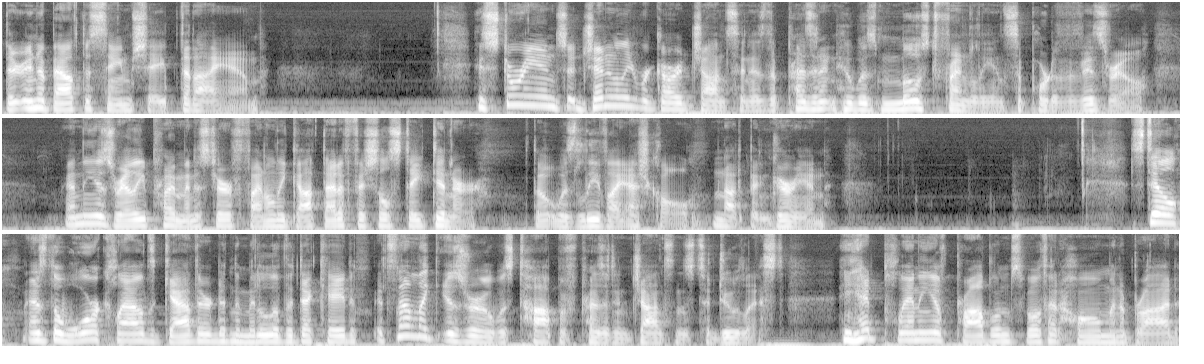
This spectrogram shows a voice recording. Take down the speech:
they're in about the same shape that I am. Historians generally regard Johnson as the president who was most friendly and supportive of Israel, and the Israeli prime minister finally got that official state dinner, though it was Levi Eshkol, not Ben Gurion. Still, as the war clouds gathered in the middle of the decade, it's not like Israel was top of President Johnson's to do list. He had plenty of problems both at home and abroad,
